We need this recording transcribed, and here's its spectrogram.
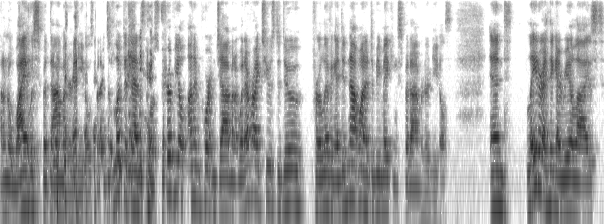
I don't know why it was speedometer needles, but I just looked at that as the most trivial, unimportant job. And whatever I choose to do for a living, I did not want it to be making speedometer needles. And later, I think I realized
